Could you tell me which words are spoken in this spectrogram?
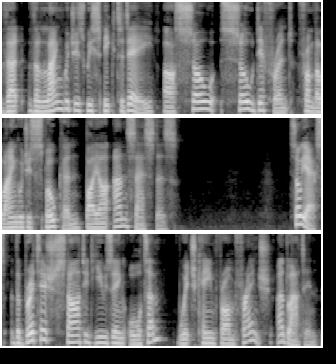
that the languages we speak today are so, so different from the languages spoken by our ancestors. So, yes, the British started using autumn, which came from French and Latin.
